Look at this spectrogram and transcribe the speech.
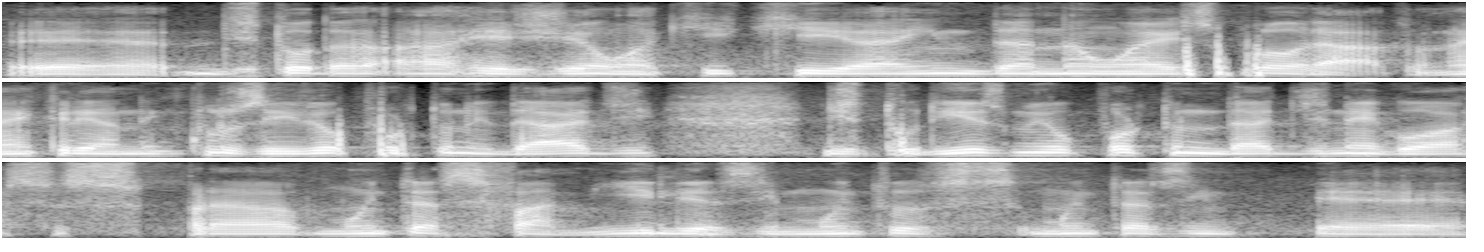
é, de toda a região aqui que ainda não é explorado, né, criando inclusive oportunidade de turismo e oportunidade de negócios para muitas famílias e muitos muitas é,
